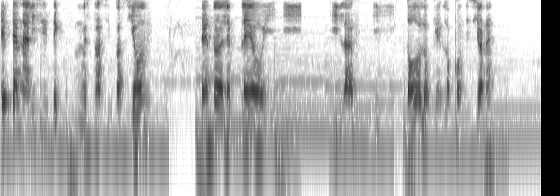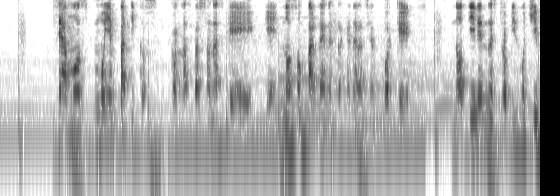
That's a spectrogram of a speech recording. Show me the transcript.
este análisis de nuestra situación dentro del empleo y, las, y todo lo que lo condiciona, seamos muy empáticos con las personas que, que, no son parte de nuestra generación, porque no tienen nuestro mismo chip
